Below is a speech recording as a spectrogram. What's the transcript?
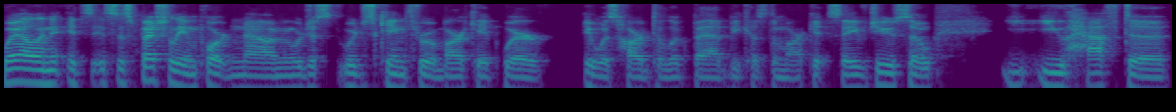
Well, and it's, it's especially important now. I mean, we're just, we just came through a market where it was hard to look bad because the market saved you. So you, you have to,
